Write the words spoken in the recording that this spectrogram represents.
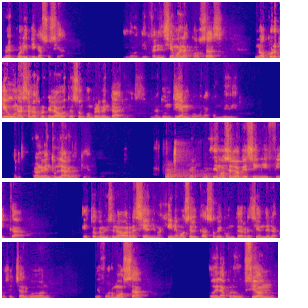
no es política social. Diferenciemos las cosas no porque una sea mejor que la otra, son complementarias. Durante un tiempo van a convivir, probablemente un largo tiempo. Pero pensemos en lo que significa esto que mencionaba recién. Imaginemos el caso que conté recién de la cosecha de algodón de Formosa, o de la producción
